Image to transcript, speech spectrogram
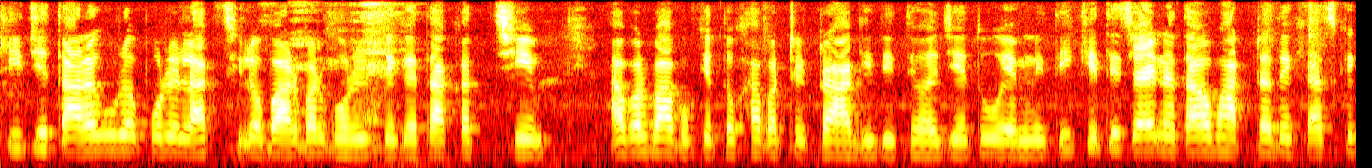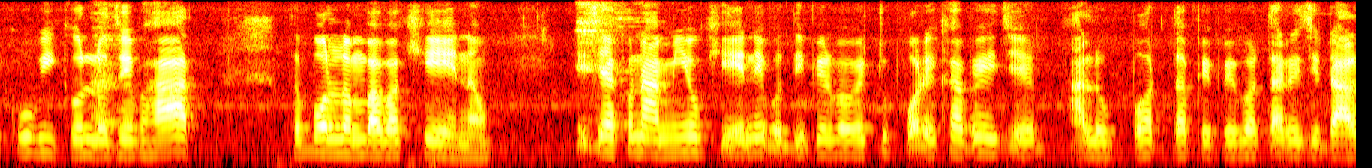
কি যে তাড়াহুড়া পরে লাগছিল, বারবার ঘড়ির দিকে তাকাচ্ছি। আবার বাবুকে তো খাবারটা একটু আগে দিতে হয়, যেহেতু এমনিতেই খেতে চায় না, তাও ভাতটা দেখে আজকে খুবই করল যে ভাত। তো বললাম, বাবা, খেয়ে নাও। এই যে এখন আমিও খেয়ে নেব, দীপের বাবা একটু পরে খাবে, এই যে আলু ভর্তা, পেঁপে ভর্তা, আর এই যে ডাল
